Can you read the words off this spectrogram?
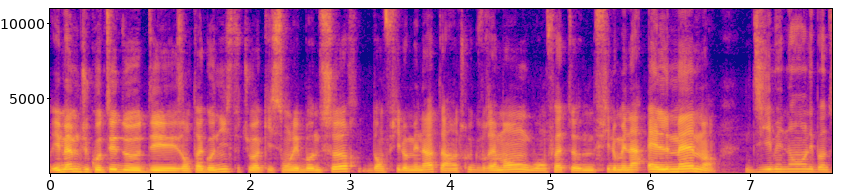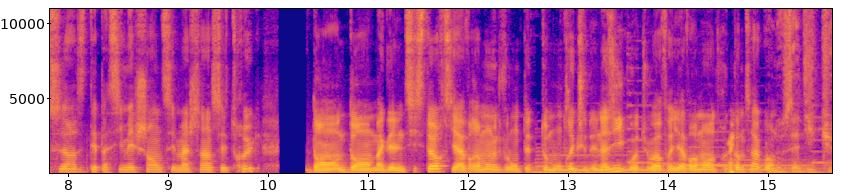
et même du côté de, des antagonistes, tu vois, qui sont les bonnes sœurs, dans Philomena, t'as un truc vraiment où en fait euh, Philomena elle-même dit mais non, les bonnes sœurs, elles étaient pas si méchantes, ces machins, ces trucs. Dans, dans Magdalene Sisters, il y a vraiment une volonté de te montrer que c'est des nazis, quoi, tu vois, enfin il y a vraiment un truc comme ça, quoi. On nous a dit que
